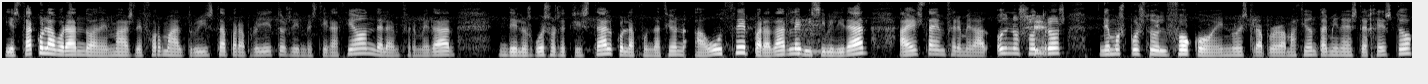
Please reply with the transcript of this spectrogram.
y está colaborando además de forma altruista para proyectos de investigación de la enfermedad de los huesos de cristal con la Fundación AUCE para darle visibilidad a esta enfermedad. Hoy nosotros hemos puesto el foco en nuestra programación también a este gesto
